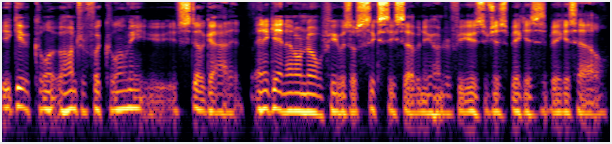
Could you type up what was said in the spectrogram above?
You give a 100 foot Clooney, you still got it. And again, I don't know if he was a 60, 70, 100 feet. He was just big as, big as hell.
